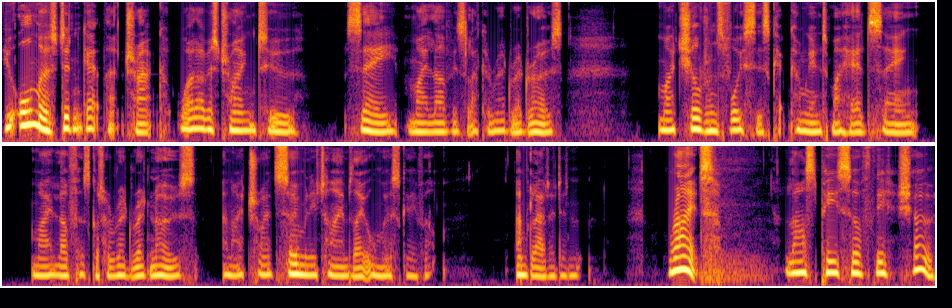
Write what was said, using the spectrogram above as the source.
You almost didn't get that track while I was trying to say, My love is like a red, red rose. My children's voices kept coming into my head saying, My love has got a red, red nose. And I tried so many times I almost gave up. I'm glad I didn't. Right, last piece of the show.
